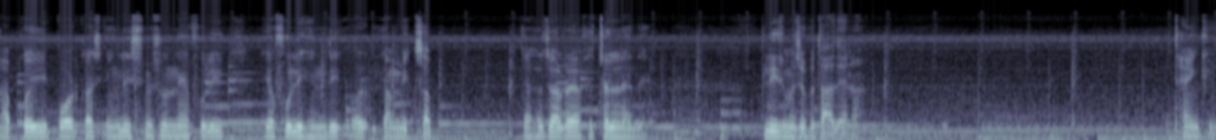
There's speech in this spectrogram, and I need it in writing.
आपको ये पॉडकास्ट इंग्लिश में सुनने हैं फुली या फुली हिंदी और या मिक्सअप कैसा चल रहा है फिर चलने दे? प्लीज़ मुझे बता देना। थैंक यू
